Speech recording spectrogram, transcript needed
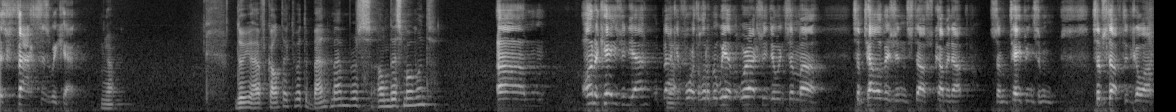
as fast as we can. Yeah. Do you have contact with the band members on this moment? On occasion, yeah, back Yeah. and forth a little bit. We have we're actually doing some uh, some television stuff coming up, some taping, some some stuff to go out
